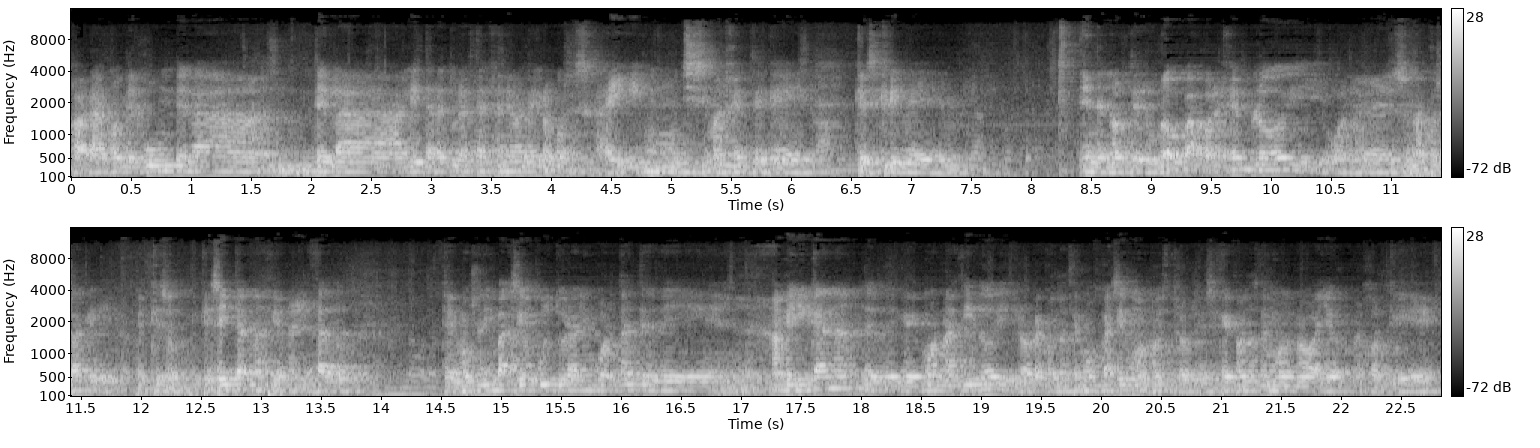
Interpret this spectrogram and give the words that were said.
ahora con el boom de la, de la literatura este género negro, pues hay muchísima gente que, que escribe en el norte de Europa, por ejemplo, y bueno, es una cosa que, que, se ha internacionalizado. Tenemos una invasión cultural importante de, americana desde que hemos nacido y lo reconocemos casi como nuestros. Es que conocemos Nueva York mejor que,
